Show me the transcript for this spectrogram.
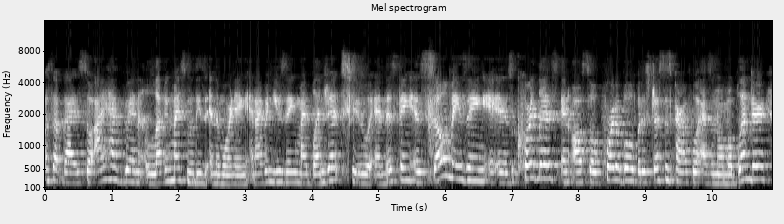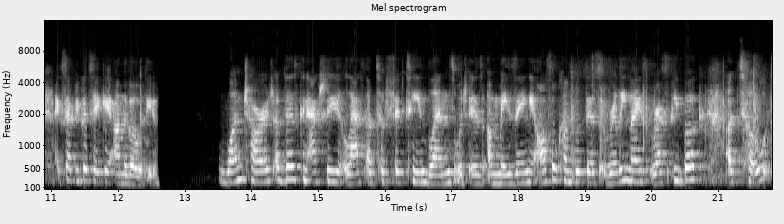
What's up, guys? So I have been loving my smoothies in the morning, and I've been using my BlendJet 2, and this thing is so amazing. It is cordless and also portable, but it's just as powerful as a normal blender, except you could take it on the go with you. One charge of this can actually last up to 15 blends, which is amazing. It also comes with this really nice recipe book, a tote,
